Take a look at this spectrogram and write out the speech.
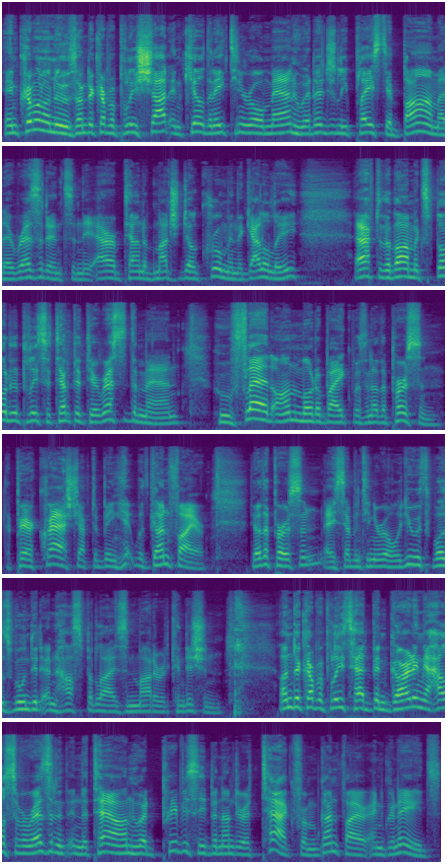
In criminal news, undercover police shot and killed an 18 year old man who allegedly placed a bomb at a residence in the Arab town of Majid al Krum in the Galilee. After the bomb exploded, police attempted to arrest the man, who fled on the motorbike with another person. The pair crashed after being hit with gunfire. The other person, a 17 year old youth, was wounded and hospitalized in moderate condition. Undercover police had been guarding the house of a resident in the town who had previously been under attack from gunfire and grenades.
